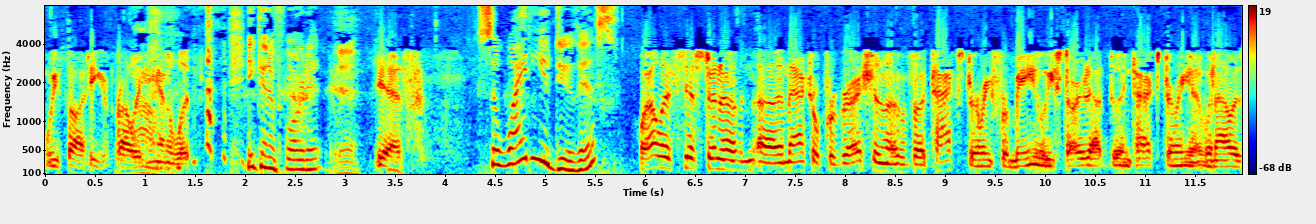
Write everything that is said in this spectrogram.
we thought he could probably handle it. He can afford it. Yeah. Yes. So why do you do this? Well, it's just in a, natural progression of uh, taxidermy for me. We started out doing taxidermy when I was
